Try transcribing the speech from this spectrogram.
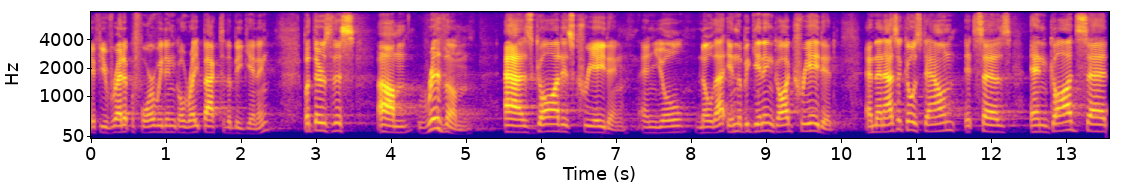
if you've read it before, we didn't go right back to the beginning. But there's this um, rhythm as God is creating. And you'll know that. In the beginning, God created. And then as it goes down, it says, And God said,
